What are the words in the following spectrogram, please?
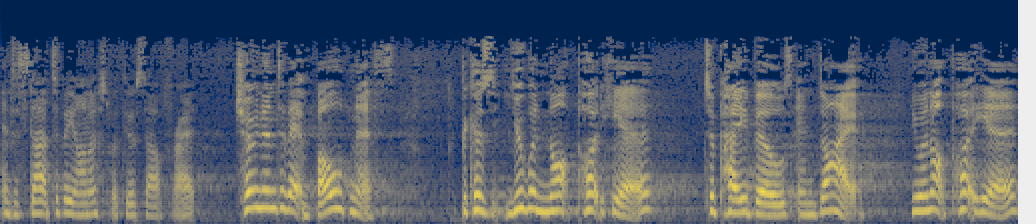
and to start to be honest with yourself, right? Tune into that boldness, because you were not put here to pay bills and die. You were not put here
